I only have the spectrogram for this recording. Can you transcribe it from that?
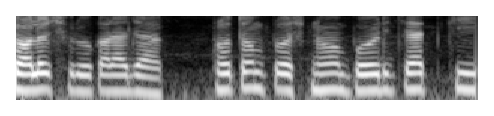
চলো শুরু করা যাক। প্রথম প্রশ্ন বহির্জাত কি?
